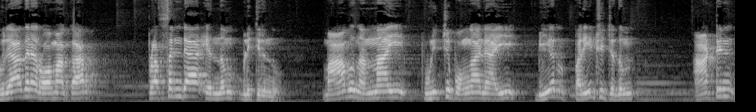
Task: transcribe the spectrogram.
പുരാതന റോമാക്കാർ പ്ലസന്റ എന്നും വിളിച്ചിരുന്നു. മാവ് നന്നായി പുളിച്ചു പൊങ്ങാനായി ബിയർ പരീക്ഷിച്ചതും ആട്ടിൻ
